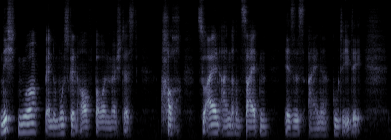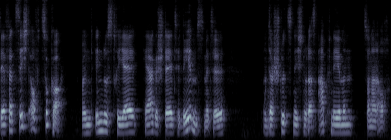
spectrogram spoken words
Nicht nur, wenn du Muskeln aufbauen möchtest, auch zu allen anderen Zeiten ist es eine gute Idee. Der Verzicht auf Zucker und industriell hergestellte Lebensmittel unterstützt nicht nur das Abnehmen, sondern auch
